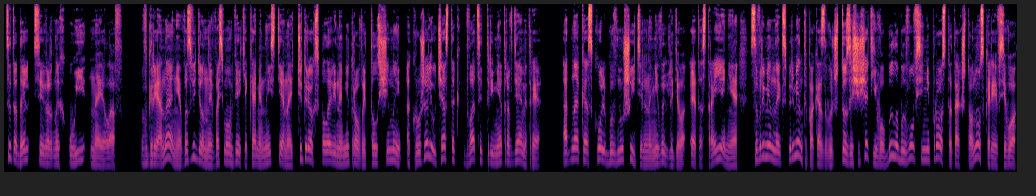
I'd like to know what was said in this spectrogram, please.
цитадель северных Уи-Нейлов. В Грианане, возведенные в VIII веке каменные стены 4,5-метровой толщины, окружали участок 23 метра в диаметре. Однако, сколь бы внушительно не выглядело это строение, современные эксперименты показывают, что защищать его было бы вовсе не просто, так что оно, скорее всего,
